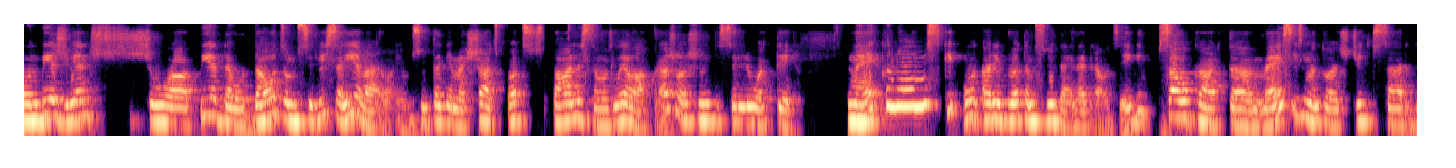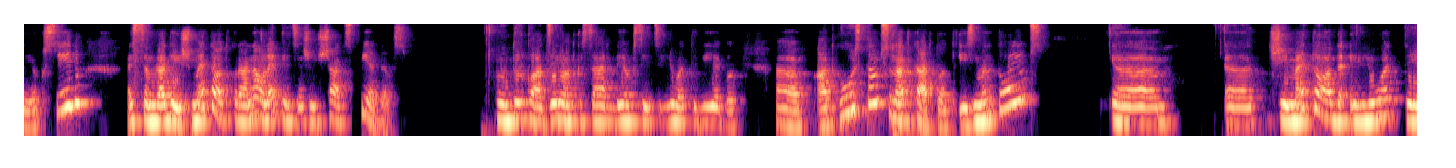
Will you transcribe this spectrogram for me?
Un bieži vien šo piedevu daudzums ir visai ievērojams. Un tad, ja mēs šādus procesus pārnesam uz lielāku ražošanu, tas ir ļoti uh, neekonomiski un arī, protams, vidē nedraudzīgi. Savukārt, mēs, izmantojot šķidru sēra dioksīdu, esam radījuši metodi, kurā nav nepieciešams šādas piedevas. Un turklāt, zinot, ka sēra dioksīds ir ļoti viegli atgūstams un atkārtot izmantojams, šī metode ir ļoti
